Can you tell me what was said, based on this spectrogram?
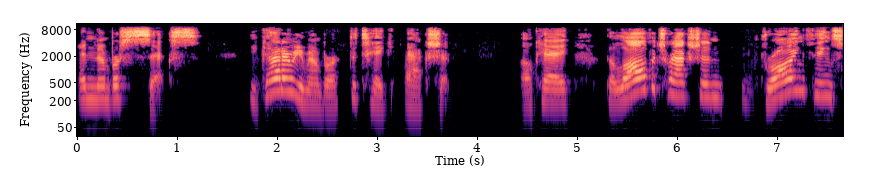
And number six, you got to remember to take action. Okay? The law of attraction, drawing things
